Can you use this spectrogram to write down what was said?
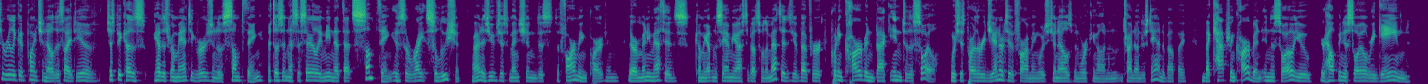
It's a really good point, Janelle. This idea of just because we have this romantic version of something, that doesn't necessarily mean that that something is the right solution. Right, as you've just mentioned, this the farming part, and there are many methods coming up. And Sam, you asked about some of the methods about for putting carbon back into the soil, which is part of the regenerative farming, which Janelle's been working on and trying to understand about by by capturing carbon in the soil, you you're helping the soil regain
